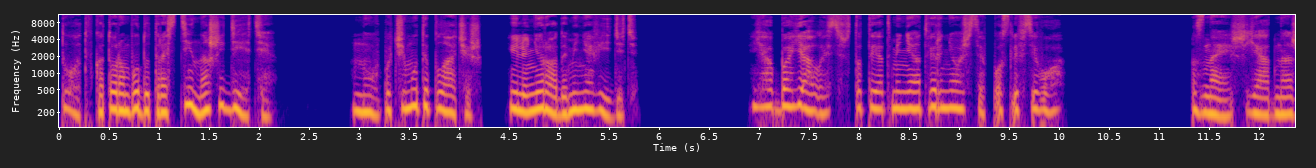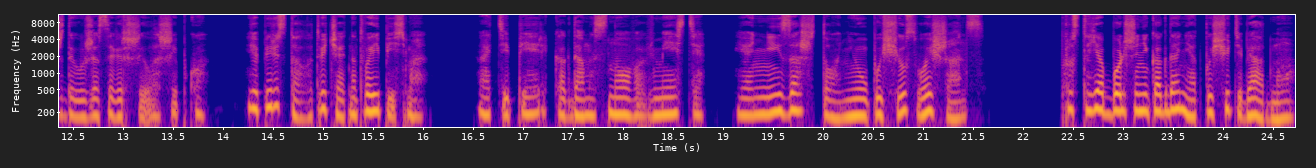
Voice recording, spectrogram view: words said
Тот, в котором будут расти наши дети. Ну, почему ты плачешь? Или не рада меня видеть? Я боялась, что ты от меня отвернешься после всего. Знаешь, я однажды уже совершила ошибку. Я перестал отвечать на твои письма. А теперь, когда мы снова вместе, я ни за что не упущу свой шанс. Просто я больше никогда не отпущу тебя одну.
